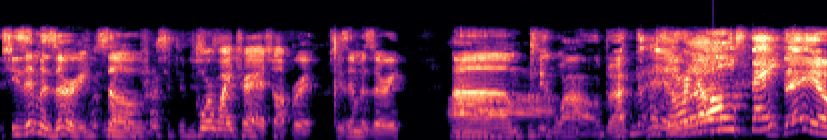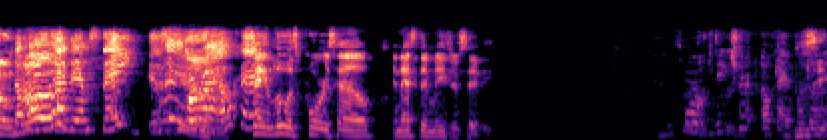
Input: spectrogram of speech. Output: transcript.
she's in Missouri. what So legal precedent is poor white citing? trash off rip. She's in Missouri. Ah. Um, wow. Damn, Missouri, the whole state, Damn, the bro. whole goddamn state is Damn. poor, right? Okay. St. Louis poor as hell, and that's their major city. Well, Detroit. Okay, well, go ahead.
